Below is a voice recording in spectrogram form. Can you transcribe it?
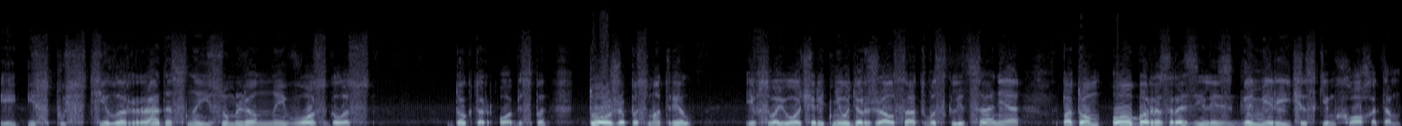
и испустила радостно изумленный возглас. Доктор Обеспо тоже посмотрел и, в свою очередь, не удержался от восклицания — Потом оба разразились гомерическим хохотом.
